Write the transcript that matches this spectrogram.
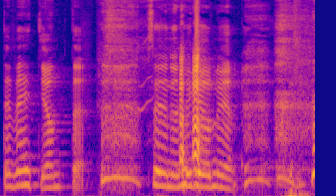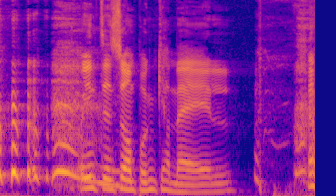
det vet jag inte. Säg nu, hur går det nu igen? Och inte en sån på en kamel.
